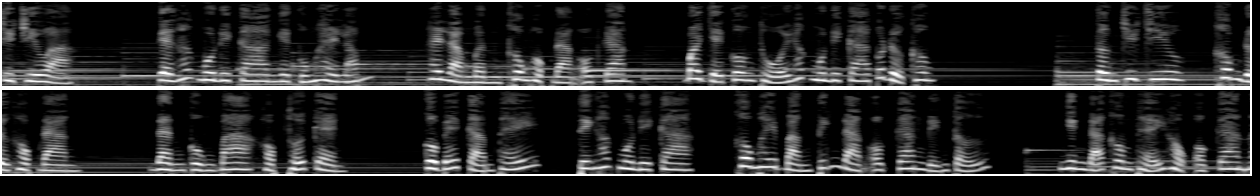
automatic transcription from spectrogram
Chiêu chiêu à, kèn harmonica nghe cũng hay lắm. Hay là mình không học đàn organ, ba dạy con thổi harmonica có được không? Tần chiêu chiêu không được học đàn, đành cùng ba học thổi kèn. Cô bé cảm thấy tiếng harmonica không hay bằng tiếng đàn organ điện tử, nhưng đã không thể học organ,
